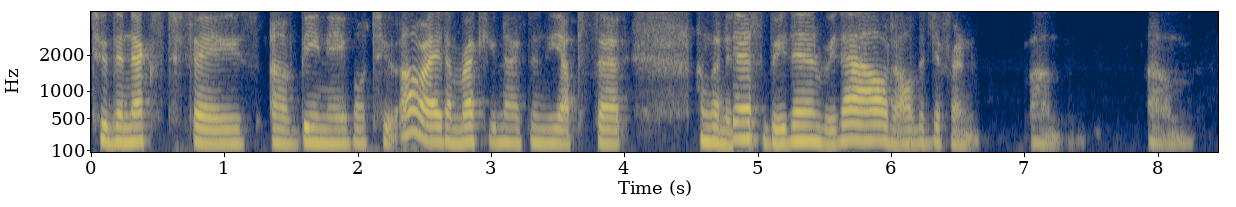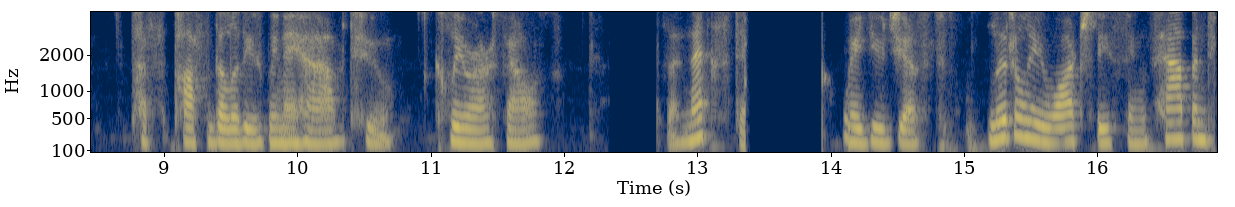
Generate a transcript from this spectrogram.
to the next phase of being able to, all right, I'm recognizing the upset. I'm going to just breathe in, breathe out, all the different um, um, poss- possibilities we may have to clear ourselves. The next step, where you just literally watch these things happen to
